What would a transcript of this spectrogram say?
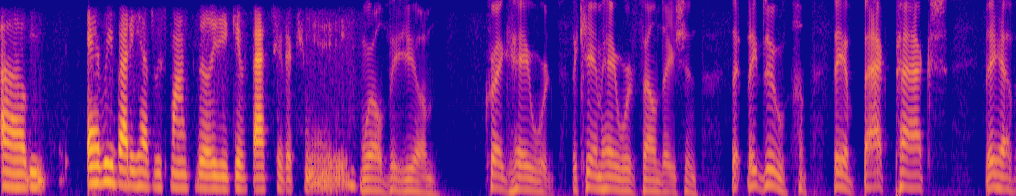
um, everybody has responsibility to give back to their community. Well, the um, Craig Heyward, the Cam Heyward Foundation, they, they do. They have backpacks. They have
